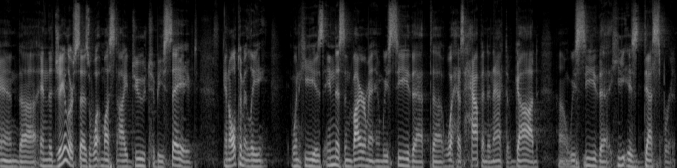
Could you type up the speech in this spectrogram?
And, uh, and the jailer says, What must I do to be saved? And ultimately, when he is in this environment and we see that uh, what has happened, an act of God, uh, we see that he is desperate.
